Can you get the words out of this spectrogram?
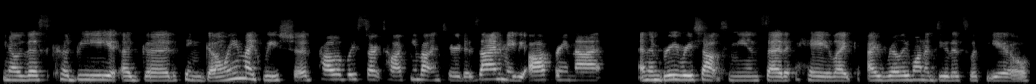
you know, this could be a good thing going. Like we should probably start talking about interior design and maybe offering that. And then Bri reached out to me and said, Hey, like I really want to do this with you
